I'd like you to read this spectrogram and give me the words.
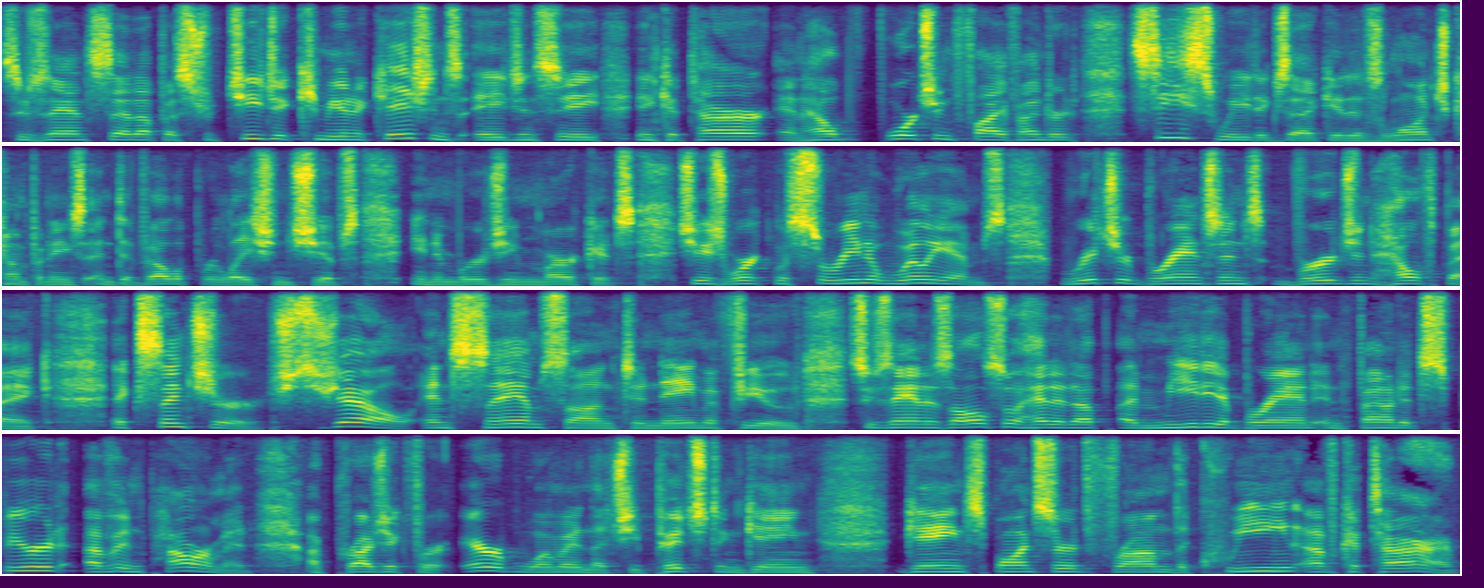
Suzanne set up a strategic communications agency in Qatar and helped Fortune 500 C suite executives launch companies and develop relationships in emerging markets. She has worked with Serena Williams, Richard Branson's Virgin Health Bank, Accenture, Shell, and Samsung, to name a few. Suzanne has also headed up a media brand and founded Spirit of Empowerment, a project for Arab women that she pitched and gained, gained sponsored from the Queen of Qatar.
